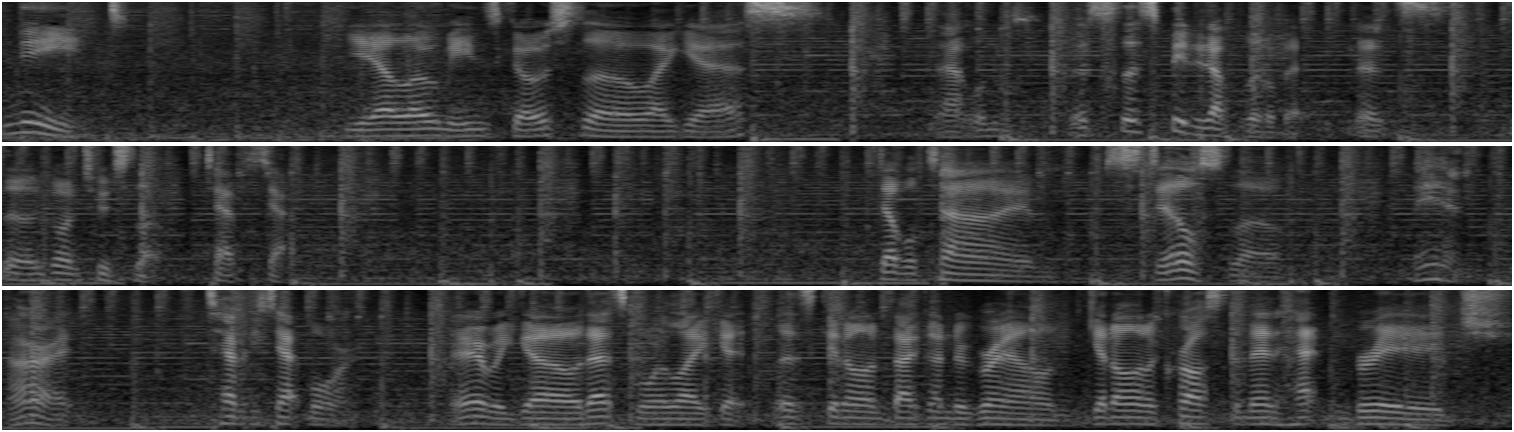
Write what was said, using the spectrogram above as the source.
Neat. Yellow means go slow, I guess. That one's... Let's, let's speed it up a little bit. That's no, going too slow. Tap tap. Double time. Still slow. Man, alright. Tappity tap more. There we go, that's more like it. Let's get on back underground. Get on across the Manhattan Bridge.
